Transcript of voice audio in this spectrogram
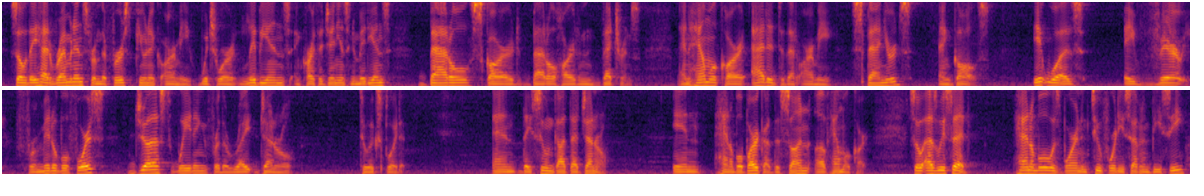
So they had remnants from the first Punic army, which were Libyans and Carthaginians, Numidians, battle scarred, battle hardened veterans. And Hamilcar added to that army Spaniards and Gauls. It was a very formidable force, just waiting for the right general to exploit it. And they soon got that general in Hannibal Barca, the son of Hamilcar. So, as we said, Hannibal was born in 247 BC.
